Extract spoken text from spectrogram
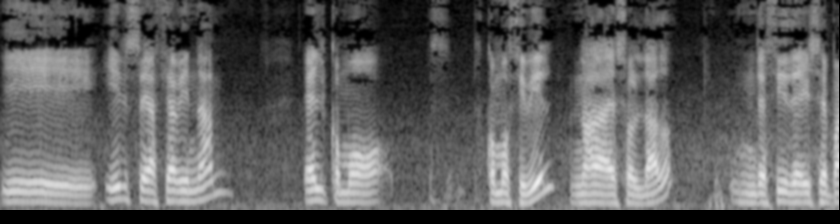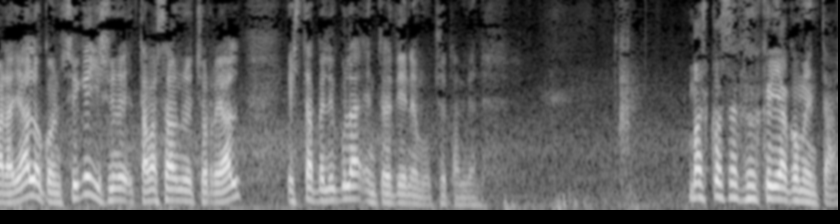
y irse hacia Vietnam. Él como, como civil, nada de soldado, decide irse para allá, lo consigue y está basado en un hecho real. Esta película entretiene mucho también. Más cosas que os quería comentar.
